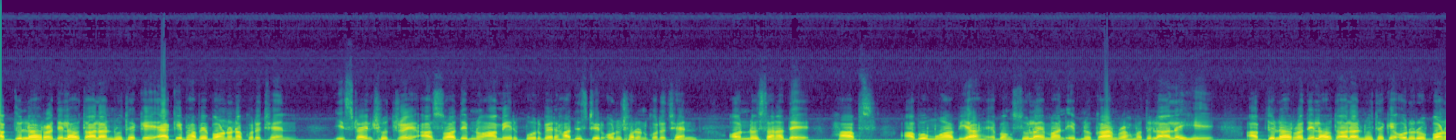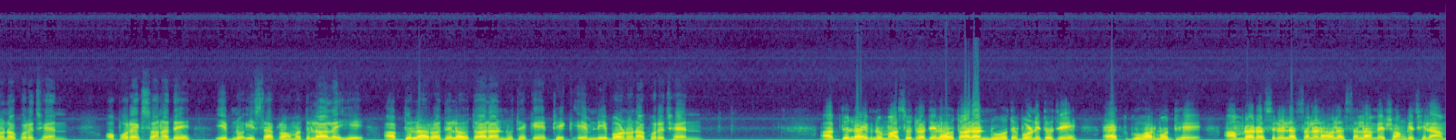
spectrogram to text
আবদুল্লাহ রদিল্লাহ তাল্লাহ্ন থেকে একইভাবে বর্ণনা করেছেন। ইসরায়েল সূত্রে আসওয়াদ ইবনু আমির পূর্বের হাদিসটির অনুসরণ করেছেন, অন্য সানাদে হাফস, আবু মুয়াবিয়া এবং সুলাইমান ইবনু কারম রহমতুল্লাহ আলহি আবদুল্লাহ রদিল্লাহ তাল্লাহ্ন থেকে অনুরূপ বর্ণনা করেছেন। অপর এক সনাদে ইবনু ইসাক রহমতুল্লা আলহি আবদুল্লাহ রদিল্লাহ তাল্লাহ্ন থেকে ঠিক এমনি বর্ণনা করেছেন। আবদুল্লাহ ইবনু মাসুদ রদিল্লাহ তাল্লাহ্ন হতে বর্ণিত যে, এক গুহার মধ্যে আমরা রসুলুল্লাহ সাল্লাহ আল্লাহ সাল্লাম এর সঙ্গে ছিলাম।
